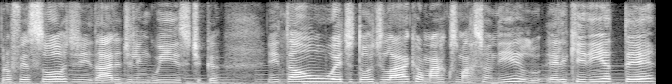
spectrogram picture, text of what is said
Professor de, da área de linguística. Então, o editor de lá, que é o Marcos Marcionilo, ele queria ter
